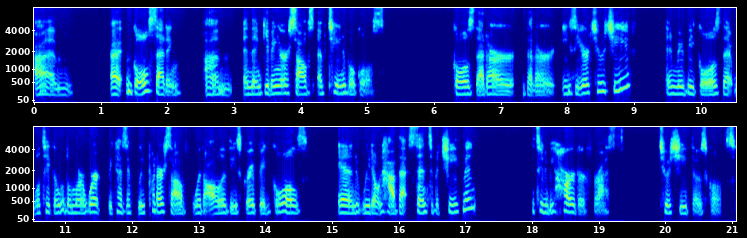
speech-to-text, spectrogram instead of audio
um, uh, goal setting, um, and then giving ourselves obtainable goals, goals that are that are easier to achieve, and maybe goals that will take a little more work. Because if we put ourselves with all of these great big goals, and we don't have that sense of achievement, it's going to be harder for us to achieve those goals.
